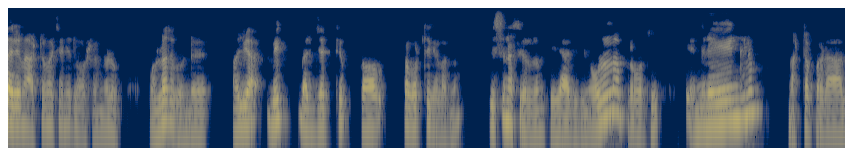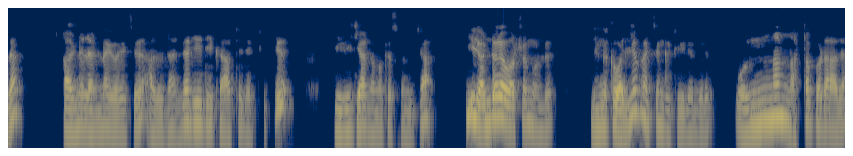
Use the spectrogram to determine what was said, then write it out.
വരുന്ന അഷ്ടമശനി ദോഷങ്ങളും ഉള്ളത് കൊണ്ട് വലിയ ബിഗ് ബഡ്ജറ്റ് പ്രവൃത്തികളൊന്നും ബിസിനസ്സുകളിലും ചെയ്യാതിരുന്നു ഉള്ള പ്രവൃത്തി എങ്ങനെയെങ്കിലും നഷ്ടപ്പെടാതെ കണ്ണിൽ എണ്ണയൊഴിച്ച് അത് നല്ല രീതിയിൽ കാത്തു രക്ഷിച്ച് ജീവിക്കാൻ നമുക്ക് ശ്രമിച്ചാൽ ഈ രണ്ടര വർഷം കൊണ്ട് നിങ്ങൾക്ക് വലിയ മെച്ചം കിട്ടിയില്ലെങ്കിൽ ഒന്നും നഷ്ടപ്പെടാതെ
